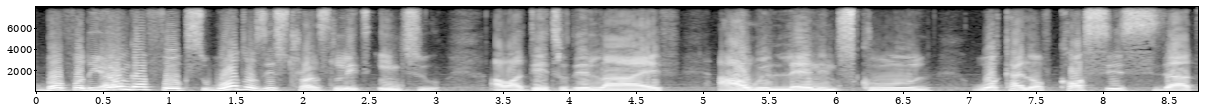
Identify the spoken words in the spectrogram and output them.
But for the yeah. younger folks, what does this translate into? Our day to day life, how we learn in school, what kind of courses that,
